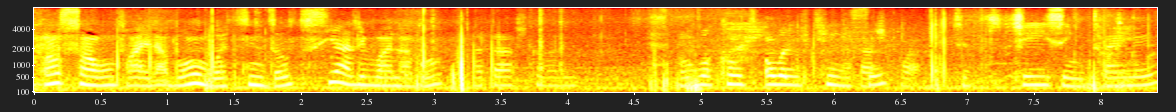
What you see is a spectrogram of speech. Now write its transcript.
Ensemble, on va aller là-bas, on va tuer nous autres. Si aller vers là-bas. Attends, je On va, on va les tuer. C'est chasing time.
